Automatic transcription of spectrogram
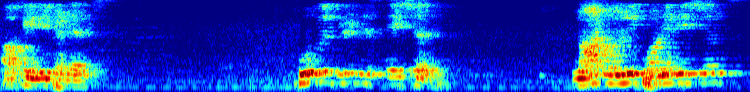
of independence. Who will build this nation? Not only politicians,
